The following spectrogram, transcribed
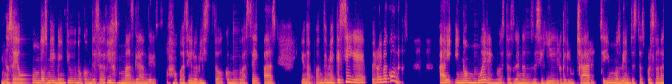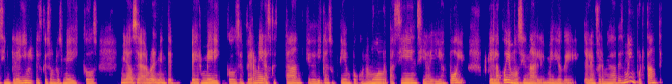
no sé, un 2021 con desafíos más grandes, o así lo he visto, con nuevas cepas y una pandemia que sigue, pero hay vacunas hay y no mueren nuestras ganas de seguir, de luchar. Seguimos viendo estas personas increíbles que son los médicos. Mira, o sea, realmente ver médicos, enfermeras que están, que dedican su tiempo con amor, paciencia y apoyo, porque el apoyo emocional en medio de, la enfermedad es muy importante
